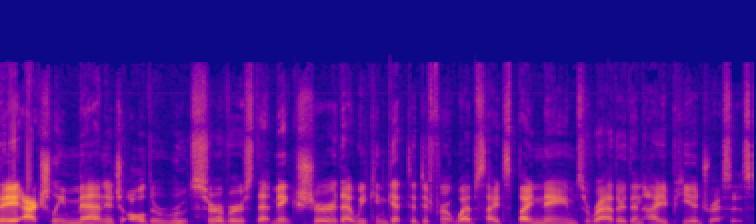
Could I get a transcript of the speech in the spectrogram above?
They actually manage all the root servers that make sure that we can get to different websites by names rather than IP addresses.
